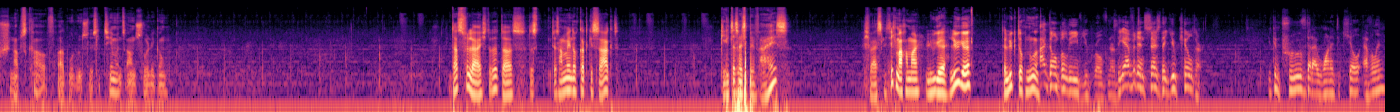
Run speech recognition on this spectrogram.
Schnapskauf. Radmut und Schlüssel. Tiemens Anschuldigung. Das vielleicht, oder das? Das, das haben wir ihm doch gerade gesagt. Gilt das als Beweis? Ich weiß nicht. Ich mache mal. Lüge. Lüge. Der lügt doch nur. I don't believe you, Grosvenor. The evidence says that you killed her. You can prove that I wanted to kill Evelyn?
